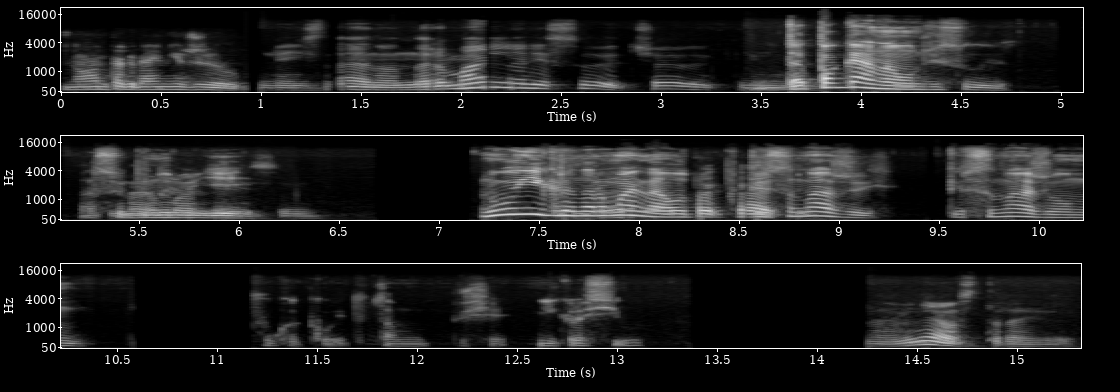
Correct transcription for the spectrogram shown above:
Но он тогда не жил. Я не знаю, но он нормально рисует. Чё... Да погано он рисует. Особенно Нормально людей. рисует. Ну, игры нормально, а вот персонажи, персонажи он фу какой-то там вообще некрасивый. А, меня устраивает.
